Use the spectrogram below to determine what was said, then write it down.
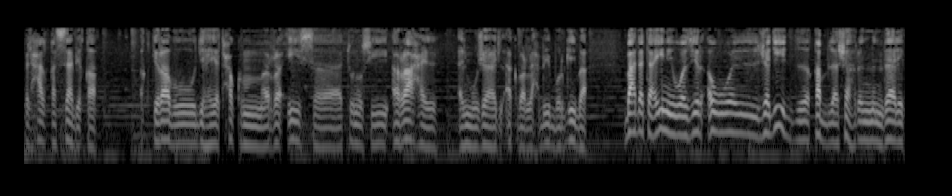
في الحلقة السابقة اقتراب نهاية حكم الرئيس التونسي الراحل المجاهد الأكبر لحبيب بورقيبة بعد تعيين وزير أول جديد قبل شهر من ذلك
